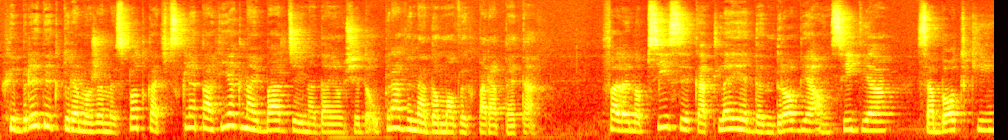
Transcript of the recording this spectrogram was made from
Hybrydy, które możemy spotkać w sklepach, jak najbardziej nadają się do uprawy na domowych parapetach. Phalaenopsisy, katleje, dendrobia, onsidia, sabotki.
